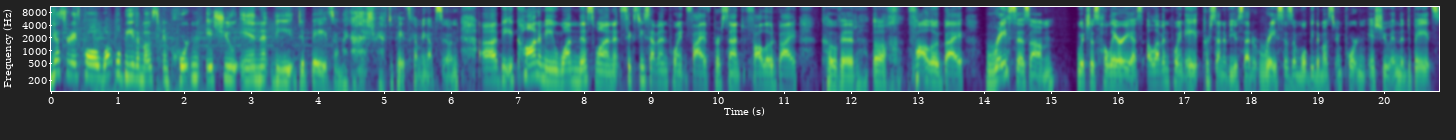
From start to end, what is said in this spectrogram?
Yesterday's poll What will be the most important issue in the debates? Oh my gosh, we have debates coming up soon. Uh, the economy won this one at 67.5%, followed by COVID, ugh, followed by racism. Which is hilarious. 11.8% of you said racism will be the most important issue in the debates,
